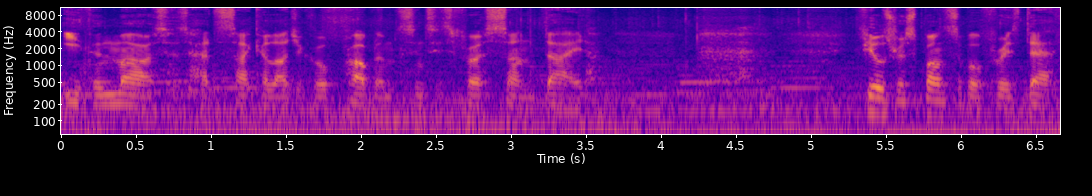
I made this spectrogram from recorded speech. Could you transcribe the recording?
Ethan Mars has had psychological problems since his first son died. Feels responsible for his death.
